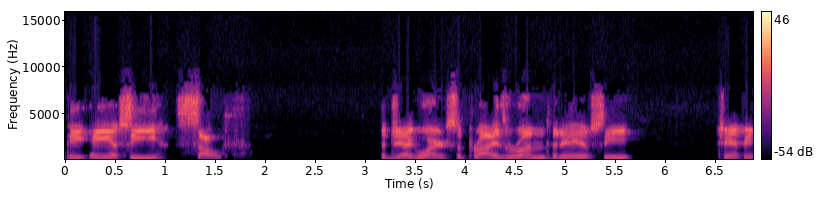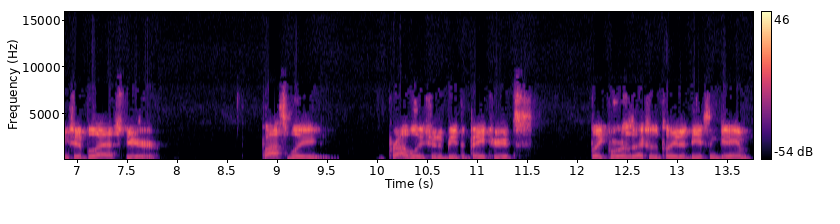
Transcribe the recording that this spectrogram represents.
the AFC South. The Jaguars surprise run to the AFC championship last year. Possibly, probably should have beat the Patriots. Blake Bortles actually played a decent game,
